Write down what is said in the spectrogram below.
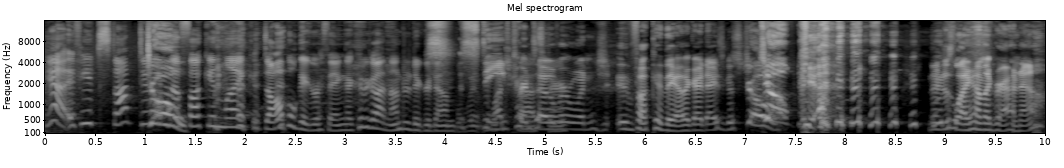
Yeah, if he'd stopped doing Joe! the fucking like doppelganger thing, I could have gotten Underdigger down. w- Steve much turns faster. over when J- uh, fucking the other guy dies. He goes, Joe! Joe! Yeah. They're just lying on the ground now.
